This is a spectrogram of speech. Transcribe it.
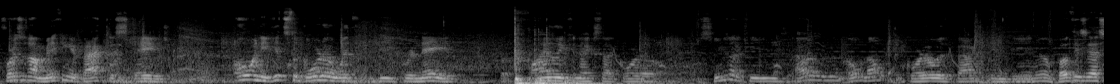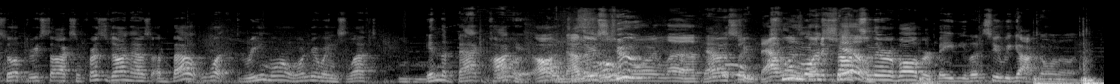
Forces making it back to stage. Oh, and he gets the Gordo with the grenade, but finally connects that Gordo. Seems like he's out of the. Oh no, Gordo is back in the. You know, both these guys still have three stocks, and Forza Don has about, what, three more Wonder Wings left in the back pocket. Oh, Oh, now there's two! more left. Now it's two. That two more shots kill. in the revolver, baby. Let's see what we got going on.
